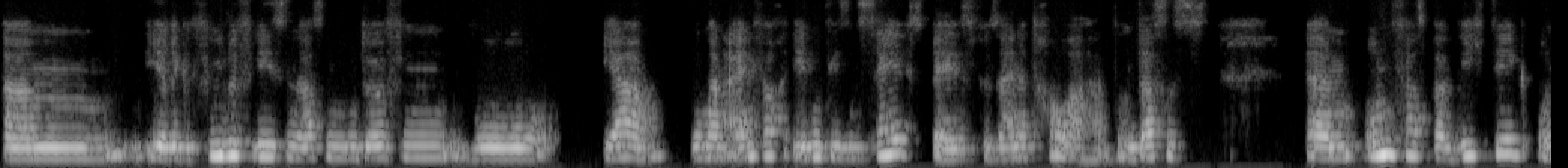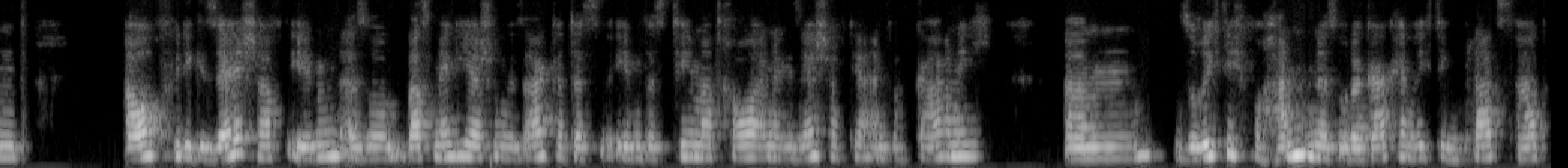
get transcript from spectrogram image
ähm, ihre Gefühle fließen lassen dürfen, wo ja, wo man einfach eben diesen Safe Space für seine Trauer hat. Und das ist ähm, unfassbar wichtig und auch für die Gesellschaft eben, also was Maggie ja schon gesagt hat, dass eben das Thema Trauer in der Gesellschaft ja einfach gar nicht ähm, so richtig vorhanden ist oder gar keinen richtigen Platz hat,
